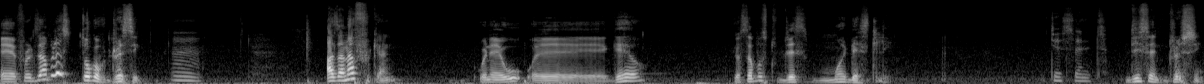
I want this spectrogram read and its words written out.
Uh, for example, let's talk of dressing. Mm. As an African, when a, a girl, you're supposed to dress modestly, Decent. decent dressing,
